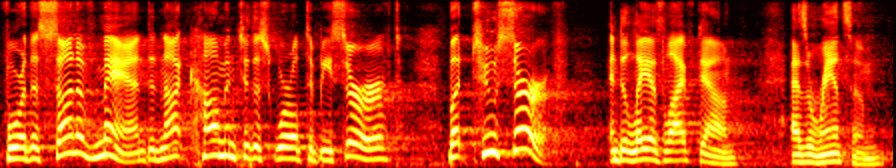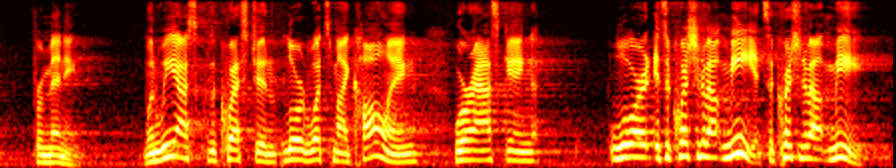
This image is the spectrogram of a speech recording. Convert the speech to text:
For the Son of Man did not come into this world to be served, but to serve and to lay his life down as a ransom for many. When we ask the question, Lord, what's my calling? We're asking, Lord, it's a question about me. It's a question about me.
